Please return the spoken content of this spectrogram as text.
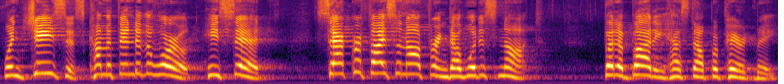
When Jesus cometh into the world, he said, Sacrifice and offering thou wouldest not, but a body hast thou prepared me.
